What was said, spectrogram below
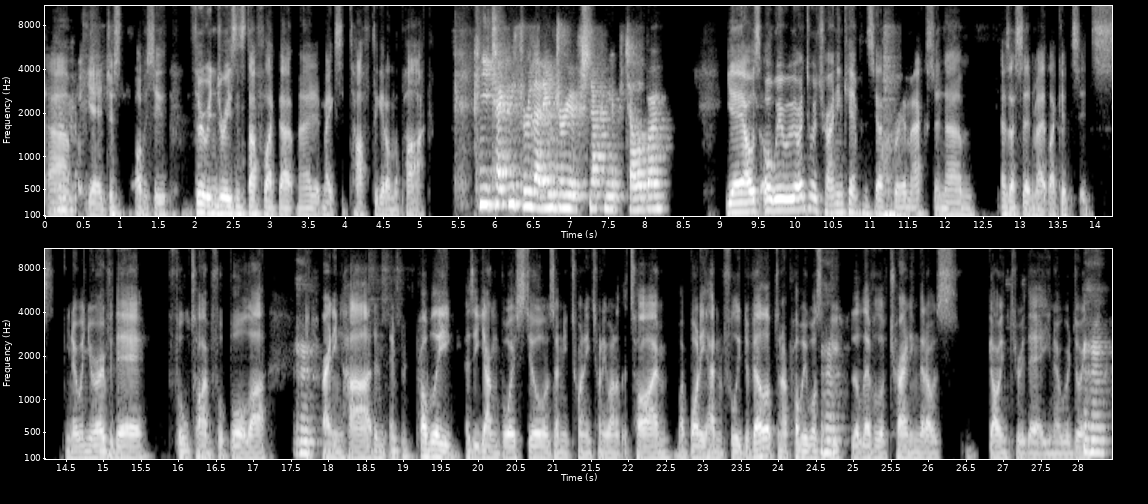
Um, Mhm. but yeah, just obviously through injuries and stuff like that, man, it makes it tough to get on the park. Can you take me through that injury of snapping your patella bone? Yeah, I was. Oh, we, we went to a training camp in South Korea, Max, and um, as I said, mate, like it's it's you know when you're over there, full time footballer, Mhm. training hard, and, and probably as a young boy still, I was only 20, 21 at the time. My body hadn't fully developed, and I probably wasn't Mhm. used to the level of training that I was going through there. You know, we're doing Mhm.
